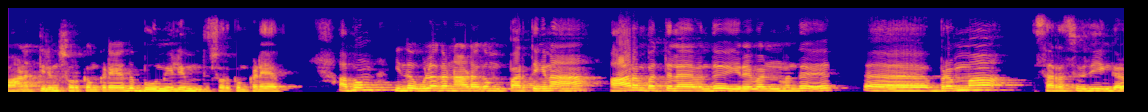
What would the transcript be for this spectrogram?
வானத்திலும் சொர்க்கம் கிடையாது பூமியிலும் இந்த சொர்க்கம் கிடையாது. அப்போ இந்த உலக நாடகம் பார்த்தீங்கன்னா ஆரம்பத்தில் வந்து இறைவன் வந்து பிரம்மா சரஸ்வதிங்கிற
